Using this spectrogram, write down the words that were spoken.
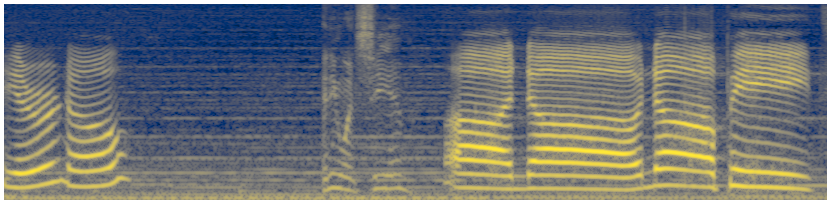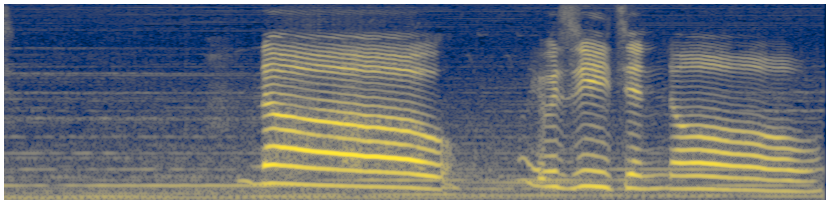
Peter, no. Anyone see him? Oh no, no, Pete. No. He was eaten. No.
